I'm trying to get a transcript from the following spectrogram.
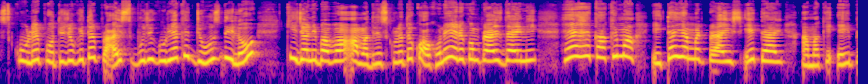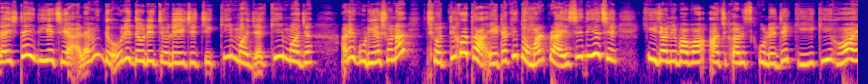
স্কুলের প্রতিযোগিতার প্রাইজ বুঝি গুড়িয়াকে জুস দিল? কি জানি বাবা, আমাদের স্কুলে তো কখনোই এরকম প্রাইজ দেয়নি। হ্যাঁ হ্যাঁ কাকিমা, এটাই আমার প্রাইজ এটাই। আমাকে এই প্রাইজটাই দিয়েছে আর আমি দৌড়ে দৌড়ে চলে এসেছি। কি মজা কি মজা। আরে গুড়িয়া শোনা সত্যি কথা, এটা কি তোমার প্রাইজই দিয়েছে? কি জানি বাবা, আজকাল স্কুলে যে কি কি হয়,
